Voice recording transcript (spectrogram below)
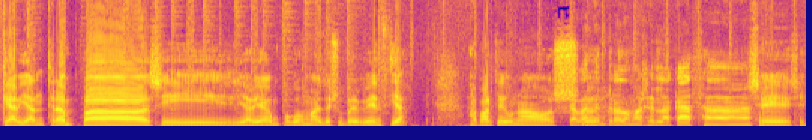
que habían trampas y, y había un poco más de supervivencia, aparte de unos. Eh, centrado más en la caza. Sí, sí.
